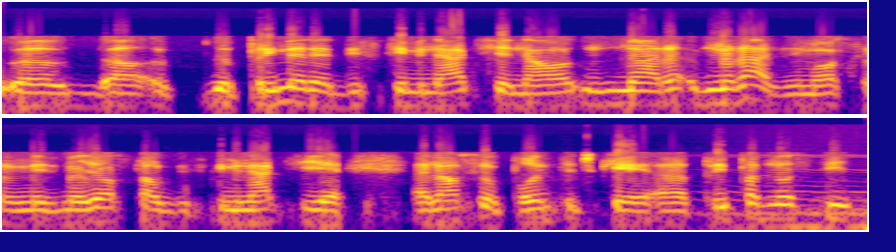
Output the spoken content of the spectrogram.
primere diskriminacije na, na, na raznim osnovima, između ostalog diskriminacije na osnovu političke pripadnosti.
